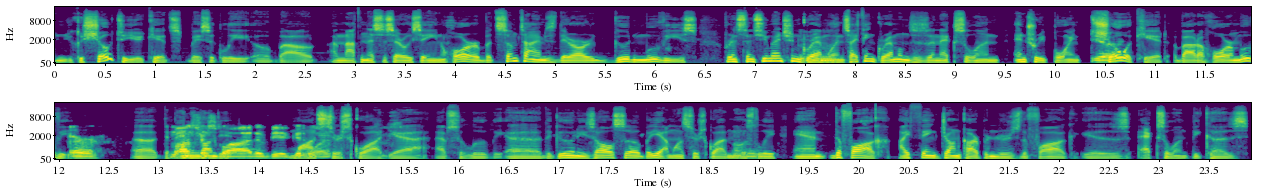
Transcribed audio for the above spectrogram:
you could show to your kids basically about. I'm not necessarily saying horror, but sometimes there are good movies. For instance, you mentioned Gremlins. I think Gremlins is an excellent entry point to Yeah. show a kid about a horror movie. Or Uh, Monster on the- Squad would be a good Monster one. Squad, yeah, absolutely. Uh, the Goonies also, but yeah, Monster Squad Mm-hmm. mostly. And The Fog. I think John Carpenter's The Fog is excellent because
